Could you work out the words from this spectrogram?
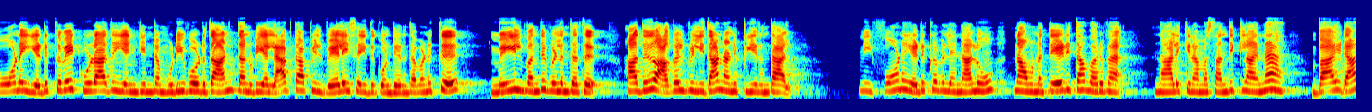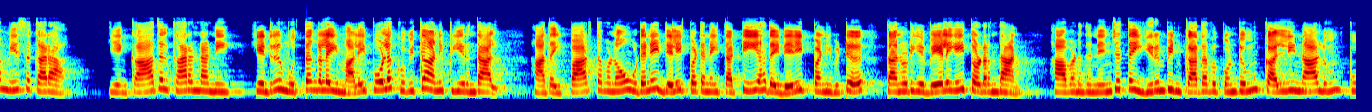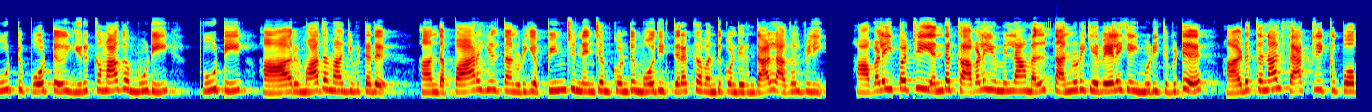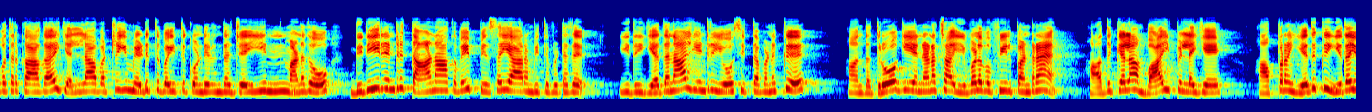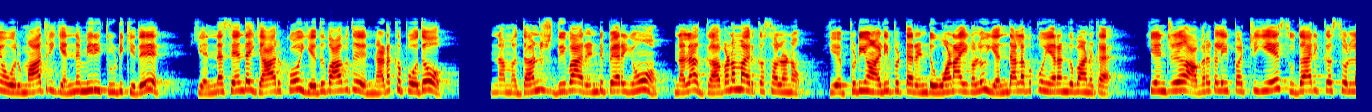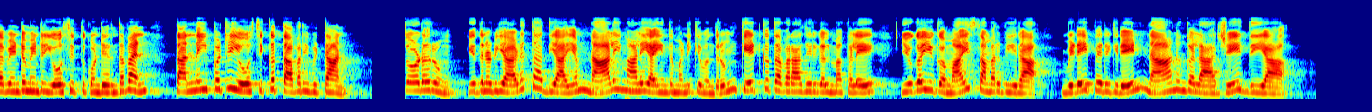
போனை எடுக்கவே கூடாது என்கின்ற முடிவோடுதான் தன்னுடைய லேப்டாப்பில் வேலை செய்து கொண்டிருந்தவனுக்கு மெயில் வந்து விழுந்தது. அது அகல்விழிதான் அனுப்பியிருந்தாள். நீ ஃபோனை எடுக்கவில்லைனாலும் நான் உன்னை தேடித்தான் வருவேன். நாளைக்கு நம்ம சந்திக்கலாம் என்ன? பாய்டா மீசக்காரா. என் காதல் காரண்டா நீ என்று முத்தங்களை மலை போல குவித்து அனுப்பியிருந்தாள். அதை பார்த்தவனோ உடனே டெலிட் பட்டனை தட்டி அதை டெலீட் பண்ணிவிட்டு தன்னுடைய வேலையை தொடர்ந்தான். அவனது நெஞ்சத்தை இரும்பின் கதவு கொண்டும் கல்லினாலும் பூட்டு போட்டு இறுக்கமாக மூடி பூட்டி ஆறு மாதமாகிவிட்டது. அந்த பாறையில் தன்னுடைய பிஞ்சு நெஞ்சம் கொண்டு மோதி திறக்க வந்து கொண்டிருந்தாள் அகல்விழி. அவளை பற்றி எந்த கவலையும் இல்லாமல் தன்னுடைய வேலையை முடித்துவிட்டு அடுத்த நாள் ஃபேக்டரிக்கு போவதற்காக எல்லாவற்றையும் எடுத்து வைத்துக் கொண்டிருந்த ஜெய்யின் மனதோ திடீரென்று தானாகவே பிசைய ஆரம்பித்து விட்டது. இது எதனால் என்று யோசித்தவனுக்கு அந்த துரோகியை நினைச்சா இவ்வளவு ஃபீல் பண்றேன். அதுக்கெல்லாம் வாய்ப்பில்லையே. அப்புறம் எதுக்கு இதயம் ஒரு மாதிரி என்ன மீறி துடிக்குது? என்ன சேர்ந்த யாருக்கோ எதுவாவது நடக்க போதோ? நம்ம தனுஷ் திவா ரெண்டு பேரையும் நல்லா கவனமா இருக்க சொல்லணும். எப்படியும் அடிபட்ட ரெண்டு ஓநாய்களும் எந்த அளவுக்கும் இறங்குவானுங்க. என்று அவர்களை பற்றியே சுதாரிக்க சொல்ல வேண்டும் என்று யோசித்துக் கொண்டிருந்தவன் தன்னை பற்றி யோசிக்க தவறிவிட்டான். தொடரும். இதனுடைய அடுத்த அத்தியாயம் நாளை மாலை ஐந்து மணிக்கு வந்துடும் கேட்க தவறாதீர்கள் மக்களே. யுக யுகமாய் சமர்வீரா. விடை பெறுகிறேன் நான் உங்கள் ஆர்ஜே தியா.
